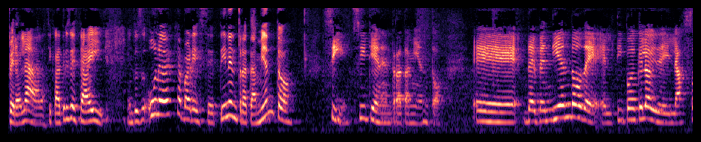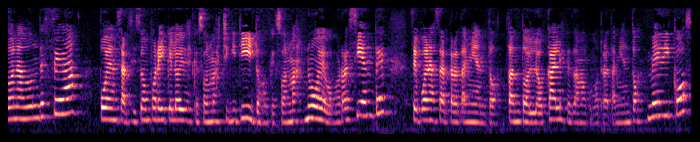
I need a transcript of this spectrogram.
pero nada, la cicatriz está ahí. Entonces, una vez que aparece, ¿tienen tratamiento? Sí, sí tienen tratamiento. Eh, dependiendo del tipo de queloide y la zona donde sea, pueden ser, si son por ahí queloides que son más chiquititos o que son más nuevos o recientes, se pueden hacer tratamientos tanto locales, que se llaman como tratamientos médicos,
